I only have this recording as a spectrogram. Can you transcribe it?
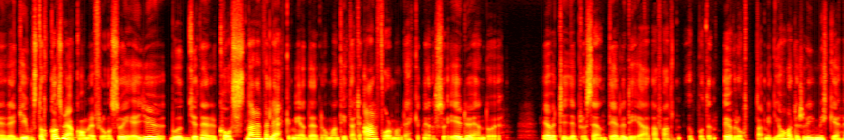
Region Stockholm som jag kommer ifrån så är ju budgeten eller kostnaden för läkemedel, om man tittar till all form av läkemedel, så är det ändå över 10 procent, eller det är i alla fall uppåt en, över 8 miljarder. Så det är mycket,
